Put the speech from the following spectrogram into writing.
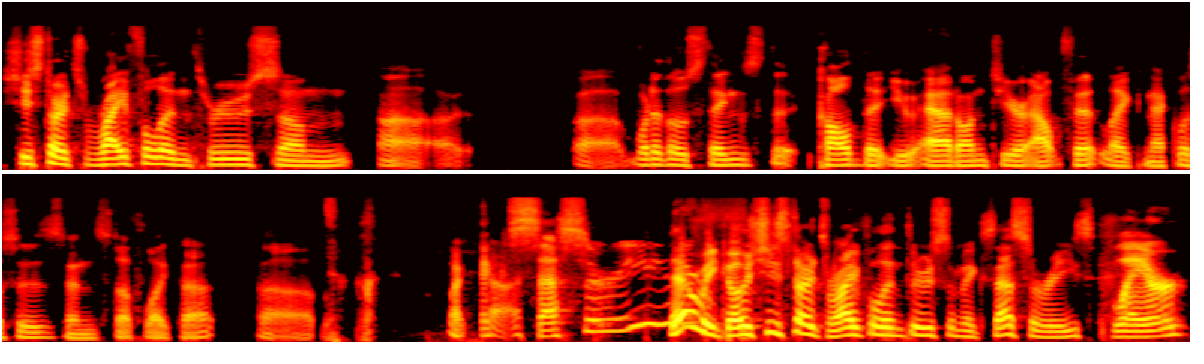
she starts rifling through some uh uh what are those things that called that you add onto your outfit like necklaces and stuff like that. Uh my God. Accessories? There we go. She starts rifling through some accessories. Flare,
